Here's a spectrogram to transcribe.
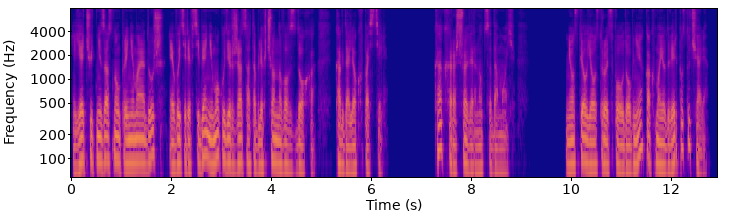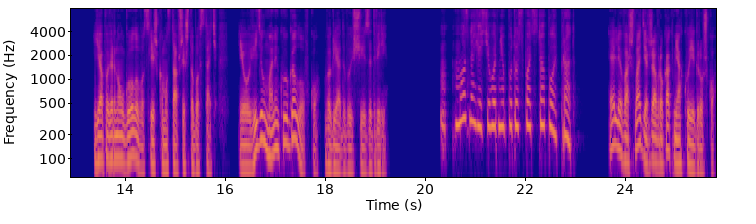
Я чуть не заснул, принимая душ, и, вытерев себя, не мог удержаться от облегченного вздоха, когда лег в постель. Как хорошо вернуться домой. Не успел я устроиться поудобнее, как в мою дверь постучали. Я повернул голову, слишком уставший, чтобы встать, и увидел маленькую головку, выглядывающую из-за двери. «Можно я сегодня буду спать с тобой, брат?» Элли вошла, держа в руках мягкую игрушку.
